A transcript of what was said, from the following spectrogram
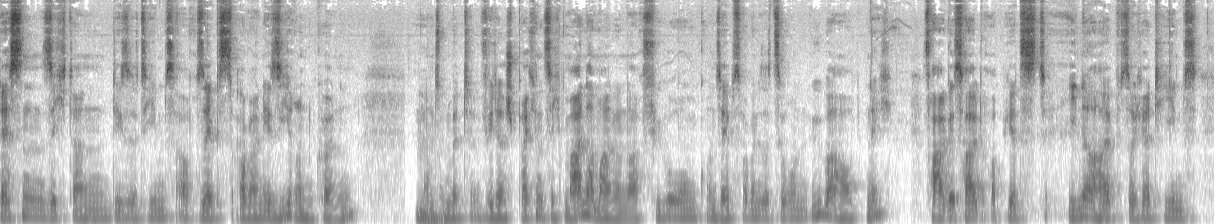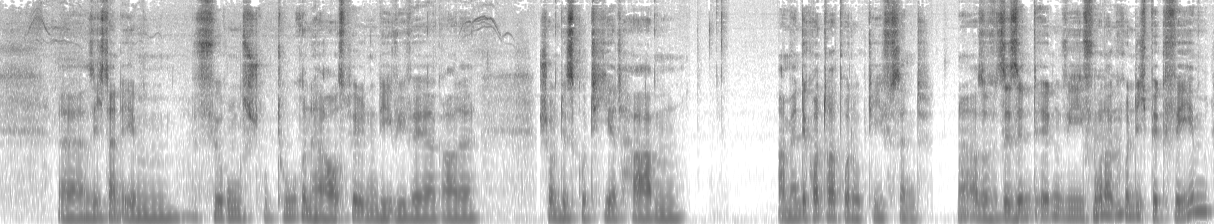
dessen sich dann diese Teams auch selbst organisieren können. Mhm. Und somit widersprechen sich meiner Meinung nach Führung und Selbstorganisation überhaupt nicht. Frage ist halt, ob jetzt innerhalb solcher Teams äh, sich dann eben Führungsstrukturen herausbilden, die, wie wir ja gerade schon diskutiert haben, am Ende kontraproduktiv sind. Ne, also sie sind irgendwie mhm. vordergründig mhm. bequem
